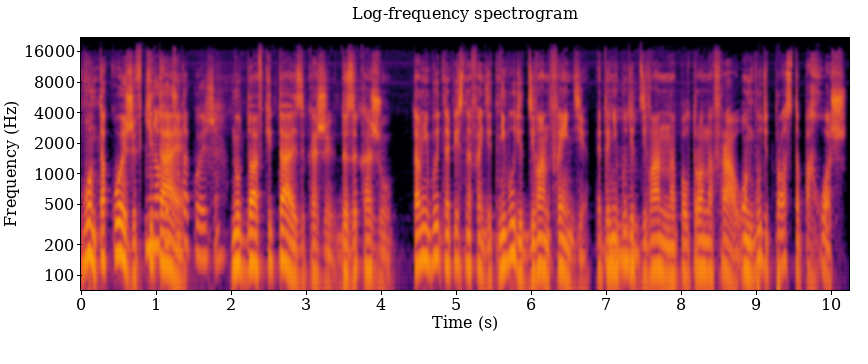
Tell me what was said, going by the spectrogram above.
вон такой же в Китае. Ну, хочу такой же. Ну да, в Китае закажи. Да закажу. Там не будет написано Фэнди. Это не будет диван Фэнди. Это не mm-hmm. будет диван на полтрона фрау. Он будет просто похож.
